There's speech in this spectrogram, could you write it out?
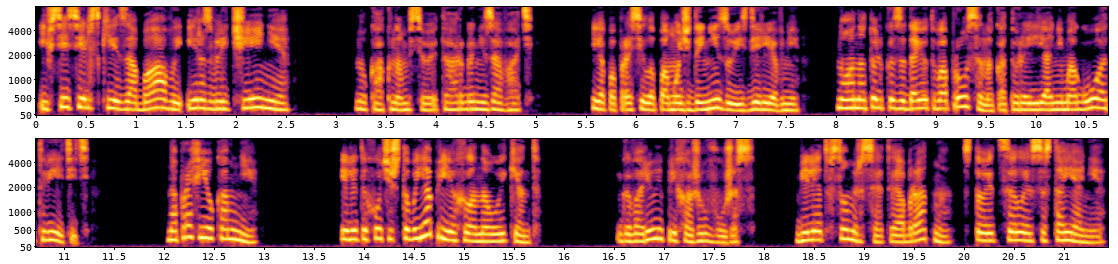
и все сельские забавы и развлечения. Ну как нам все это организовать? Я попросила помочь Денизу из деревни, но она только задает вопросы, на которые я не могу ответить. Направь ее ко мне. Или ты хочешь, чтобы я приехала на уикенд? Говорю и прихожу в ужас. Билет в Сомерсет и обратно стоит целое состояние.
